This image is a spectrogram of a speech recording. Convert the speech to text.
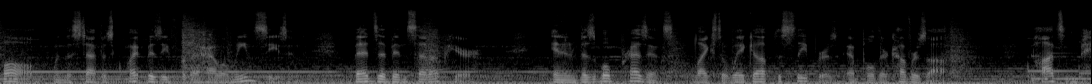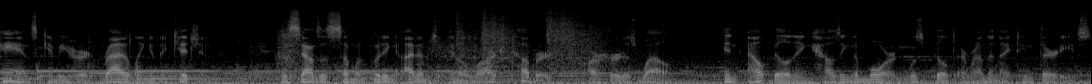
fall, when the staff is quite busy for the Halloween season, beds have been set up here. An invisible presence likes to wake up the sleepers and pull their covers off. Pots and pans can be heard rattling in the kitchen. The sounds of someone putting items in a large cupboard are heard as well. An outbuilding housing the morgue was built around the 1930s.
